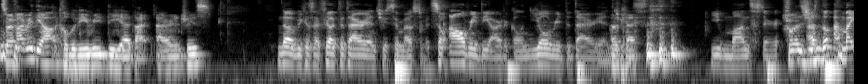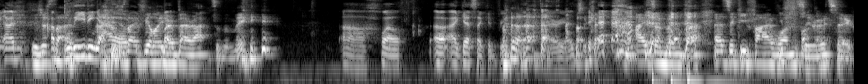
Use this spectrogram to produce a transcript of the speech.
So if I read the article, will you read the uh, di- diary entries? No, because I feel like the diary entries are most of it. So I'll read the article and you'll read the diary entries. Okay. You monster. Well, just- I'm, the, I'm, I'm, I'm I- bleeding I, just- out. I feel like My- you're a better actor than me. Ah, well, uh, I guess I could read that diary entry. okay. Item number SCP-5102.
